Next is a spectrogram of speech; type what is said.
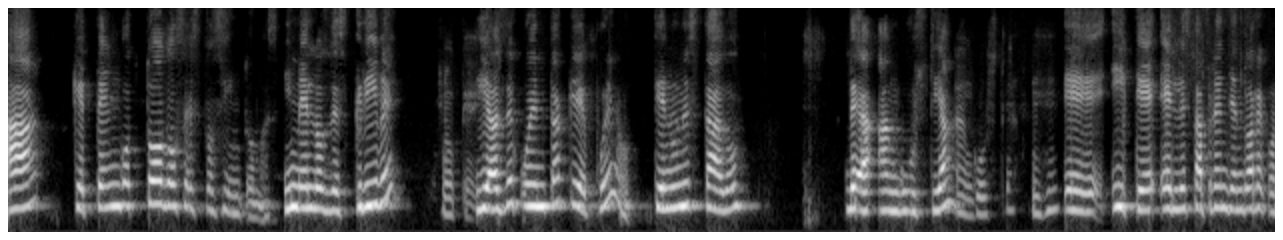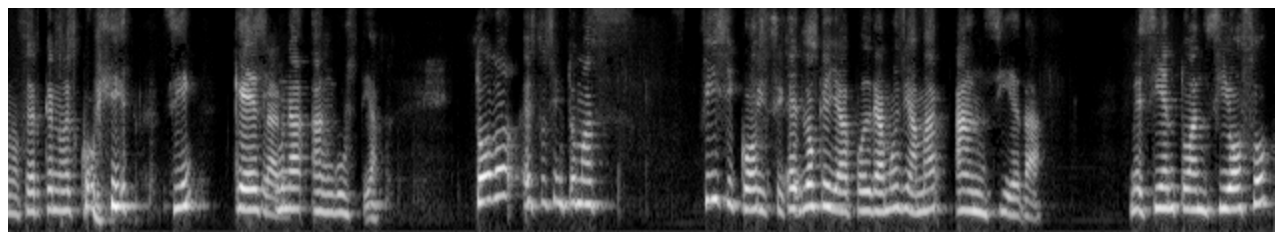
a que tengo todos estos síntomas y me los describe y haz de cuenta que, bueno, tiene un estado de angustia. Angustia. Eh, y que él está aprendiendo a reconocer que no es COVID, ¿sí? Que es una angustia. Todos estos síntomas físicos, es lo que ya podríamos llamar ansiedad. Me siento ansioso,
